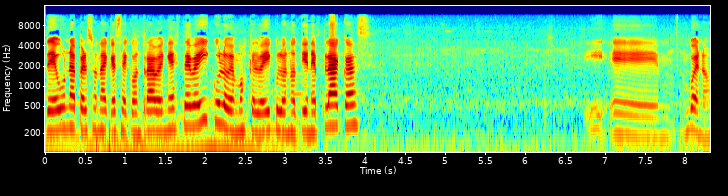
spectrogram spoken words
de una persona que se encontraba en este vehículo. Vemos que el vehículo no tiene placas. Y eh, bueno,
